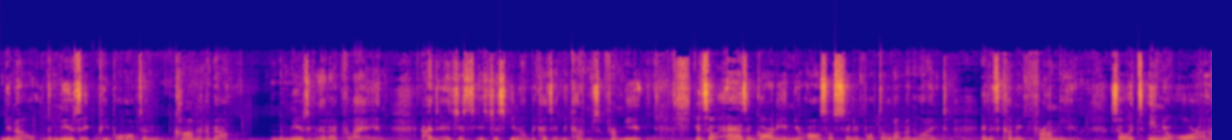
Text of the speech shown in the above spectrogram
you know the music people often comment about the music that I play, and I, it's just it's just you know because it becomes from you. And so, as a guardian, you're also sending forth the love and light, and it's coming from you. So it's in your aura,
